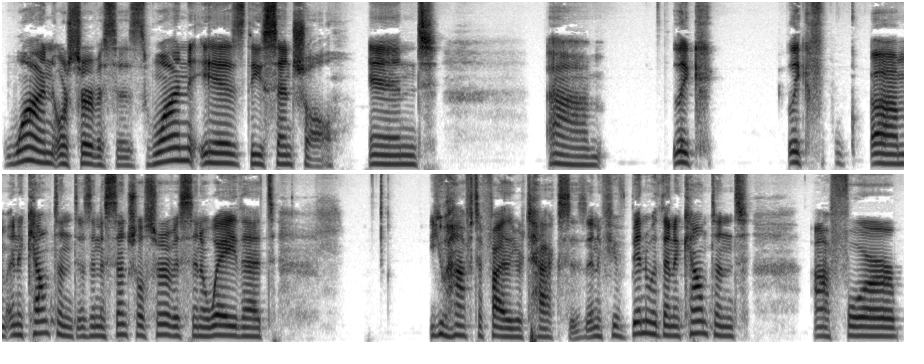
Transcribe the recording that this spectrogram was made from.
One or services. One is the essential, and um, like like um, an accountant is an essential service in a way that you have to file your taxes and if you've been with an accountant uh, for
